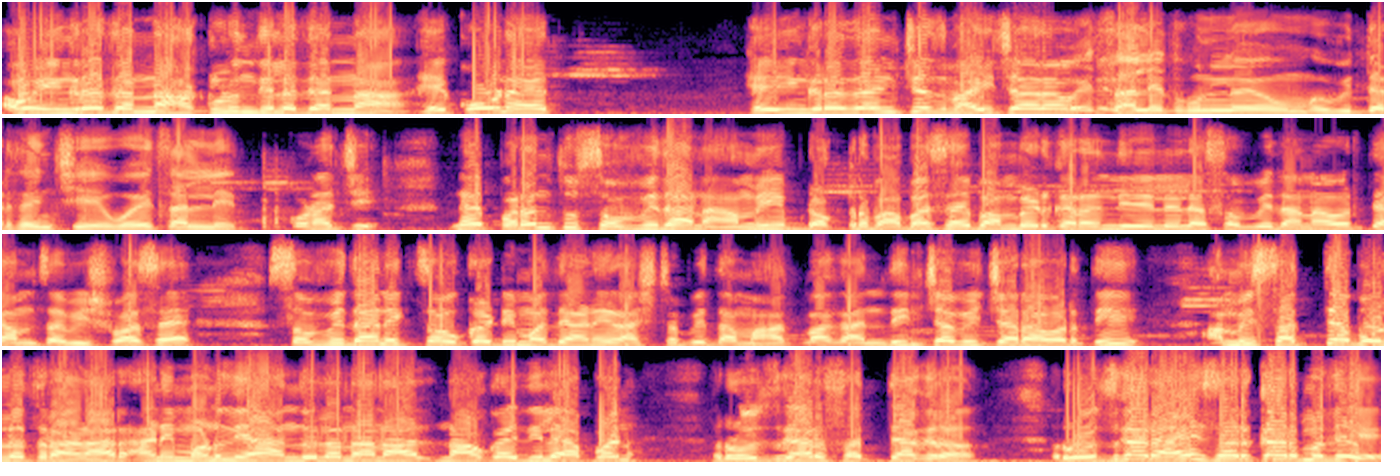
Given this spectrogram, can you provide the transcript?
अहो इंग्रजांना हाकलून दिलं त्यांना. हे कोण आहेत? हे इंग्रजांचेच भाईचारा वय. चाललेत विद्यार्थ्यांचे वय चाललेत. कोणाची? नाही परंतु संविधान आम्ही डॉक्टर बाबासाहेब आंबेडकरांनी दिलेल्या संविधानावरती आमचा विश्वास आहे. संविधानिक चौकटीमध्ये आणि राष्ट्रपिता महात्मा गांधींच्या विचारावरती आम्ही सत्य बोलत राहणार आणि म्हणून या आंदोलनाला नाव काय दिलं आपण? रोजगार सत्याग्रह. रोजगार आहे सरकारमध्ये.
